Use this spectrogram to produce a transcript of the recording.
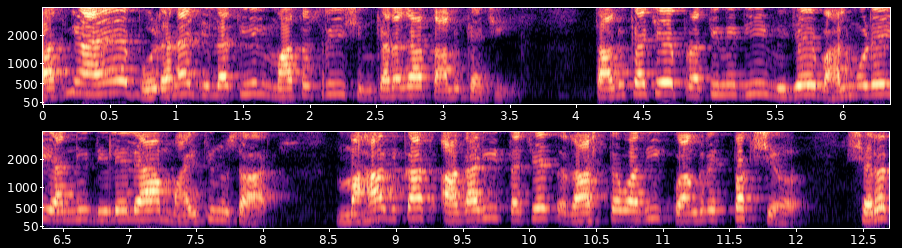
बातमी आहे बुलढाणा जिल्ह्यातील मातोश्री शिंकराजा तालुक्याची. तालुक्याचे प्रतिनिधी विजय भालमोडे यांनी दिलेल्या माहितीनुसार महाविकास आघाडी तसेच राष्ट्रवादी काँग्रेस पक्ष शरद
